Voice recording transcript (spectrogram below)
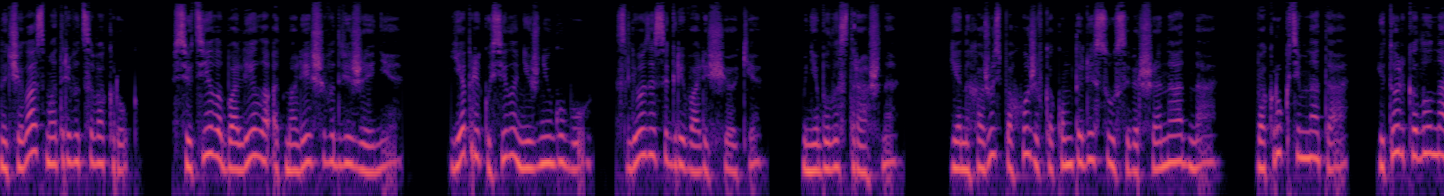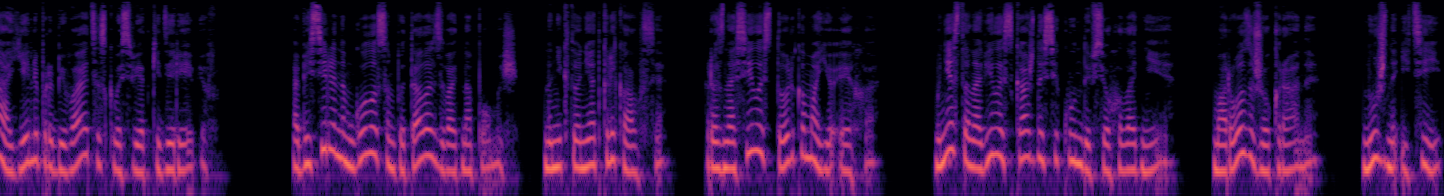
Начала осматриваться вокруг. Все тело болело от малейшего движения. Я прикусила нижнюю губу. Слезы согревали щеки. Мне было страшно. Я нахожусь, похоже, в каком-то лесу совершенно одна. Вокруг темнота, и только луна еле пробивается сквозь ветки деревьев. Обессиленным голосом пыталась звать на помощь, но никто не откликался. Разносилось только мое эхо. Мне становилось с каждой секундой все холоднее. Мороз сжег раны. Нужно идти.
